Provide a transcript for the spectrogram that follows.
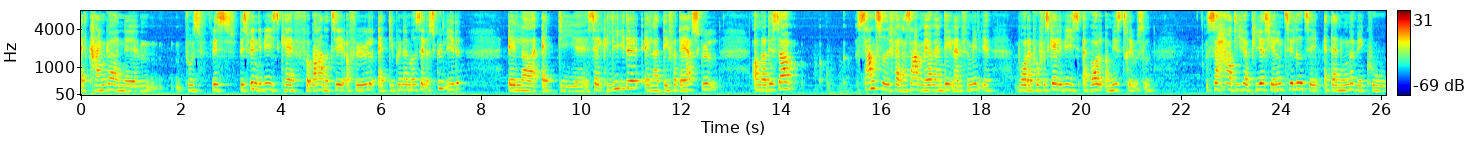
at krænkeren øh, på hvis, besvindig vis kan få barnet til at føle, at de på en eller anden måde selv er skyld i det, eller at de øh, selv kan lide det, eller at det er for deres skyld. Og når det så samtidig falder sammen med at være en del af en familie, hvor der på forskellige vis er vold og mistrivsel, så har de her piger sjældent tillid til, at der er nogen, der vil kunne,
